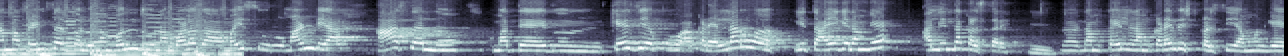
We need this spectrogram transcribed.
ನಮ್ಮ ಫ್ರೆಂಡ್ ಸರ್ಕಲ್ ನಮ್ ಬಂಧು ನಮ್ ಬಳಗ ಮೈಸೂರು ಮಂಡ್ಯ ಹಾಸನ್ನು ಮತ್ತೆ ಇದು ಕೆ ಜಿ ಎಫ್ ಆ ಕಡೆ ಎಲ್ಲರೂ ಈ ತಾಯಿಗೆ ನಮ್ಗೆ ಅಲ್ಲಿಂದ ಕಳಿಸ್ತಾರೆ. ನಮ್ ಕೈಲಿ ನಮ್ ಕಡೆಯಿಂದ ಇಷ್ಟು ಕಳಿಸಿ ಅಮ್ಮನ್ಗೆ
